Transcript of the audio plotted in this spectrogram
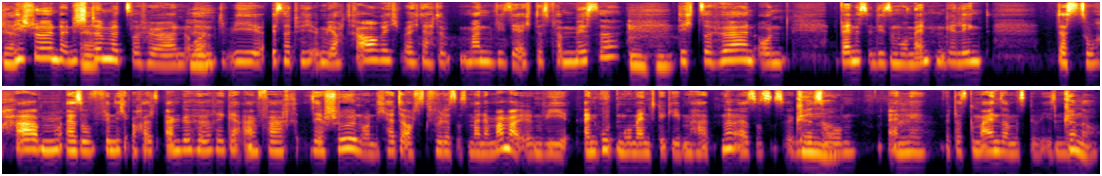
ja. wie schön, deine Stimme ja. zu hören. Und wie ist natürlich irgendwie auch traurig, weil ich dachte, Mann, wie sehr ich das vermisse, mhm. dich zu hören. Und wenn es in diesen Momenten gelingt, das zu haben, also finde ich auch als Angehörige einfach sehr schön. Und ich hatte auch das Gefühl, dass es meiner Mama irgendwie einen guten Moment gegeben hat. Ne? Also es ist irgendwie genau. so eine, etwas Gemeinsames gewesen. Genau.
